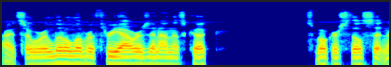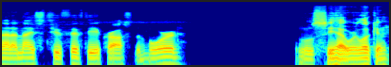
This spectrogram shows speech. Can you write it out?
All right, so we're a little over three hours in on this cook. Smoker's still sitting at a nice 250 across the board. We'll see how we're looking.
